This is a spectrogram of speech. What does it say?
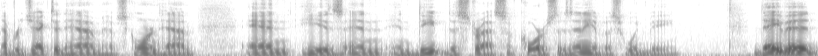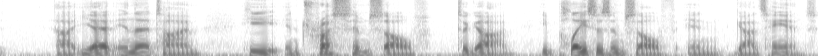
have rejected him, have scorned him and he is in, in deep distress, of course, as any of us would be. David, uh, yet in that time, he entrusts himself to God. He places himself in God's hands.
